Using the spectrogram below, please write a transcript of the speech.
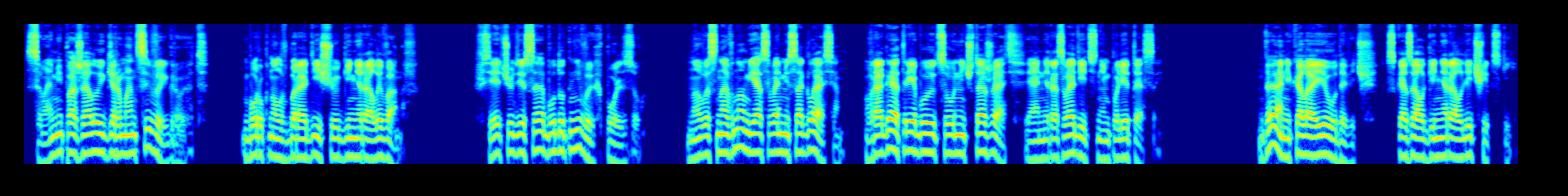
«С вами, пожалуй, германцы выиграют», — буркнул в бородищу генерал Иванов. «Все чудеса будут не в их пользу. Но в основном я с вами согласен. Врага требуется уничтожать, а не разводить с ним политесы. «Да, Николай Иудович», — сказал генерал Личицкий.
